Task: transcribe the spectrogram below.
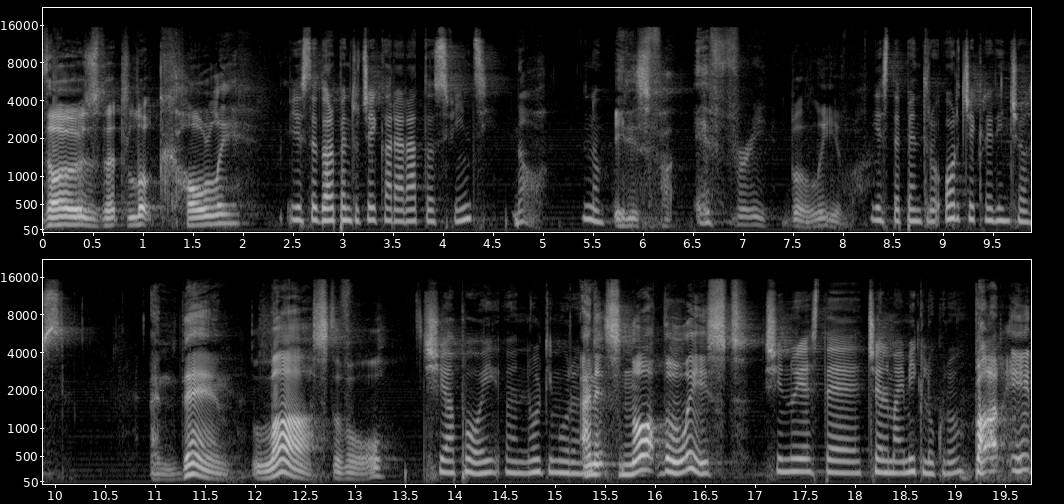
those that look holy? Este doar pentru cei care arată sfinți? No. Nu. It is for every believer. Este pentru orice credincios. And then, last of all, Și apoi, în ultimul rând, and it's not the least, și nu este cel mai mic lucru, but it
